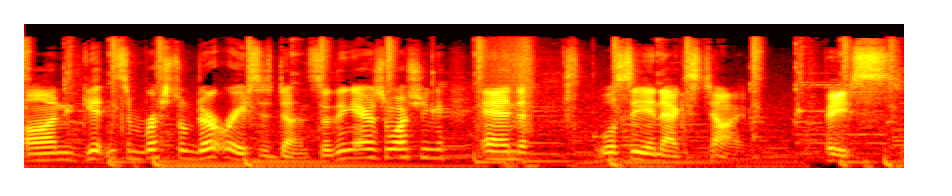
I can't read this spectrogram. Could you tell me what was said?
on getting some Bristol Dirt Races done. So thank you guys for watching, and we'll see you next time. Peace.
